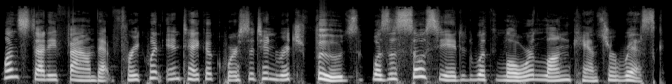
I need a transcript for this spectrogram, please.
One study found that frequent intake of quercetin rich foods was associated with lower lung cancer risk.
